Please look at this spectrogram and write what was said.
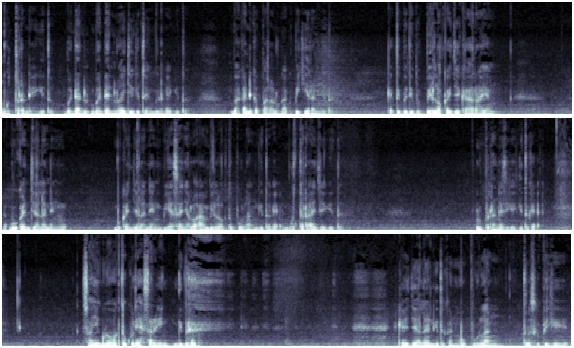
muter deh gitu. Badan badan lo aja gitu yang bilang kayak gitu. Bahkan di kepala lo nggak kepikiran gitu kayak tiba-tiba belok aja ke arah yang bukan jalan yang bukan jalan yang biasanya lo ambil waktu pulang gitu kayak muter aja gitu. Lu pernah gak sih kayak gitu kayak soalnya gue waktu kuliah sering gitu. Kayak jalan gitu kan mau pulang terus kepikir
